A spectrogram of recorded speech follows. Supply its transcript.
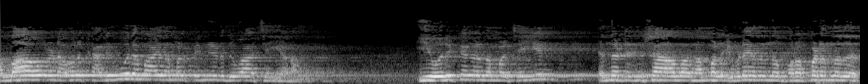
അള്ളാഹുവരോട് അവർക്ക് അനുകൂലമായി നമ്മൾ പിന്നീട് ദുവാ ചെയ്യണം. ഈ ഒരുക്കങ്ങൾ നമ്മൾ ചെയ്യും. എന്നിട്ട് ഇൻഷാവ നമ്മൾ ഇവിടെ നിന്ന് പുറപ്പെടുന്നത്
